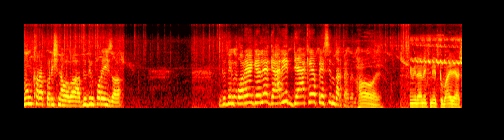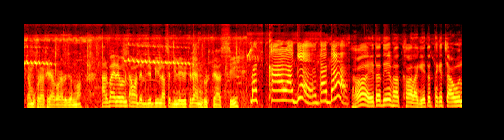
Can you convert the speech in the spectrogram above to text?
মন খারাপ করিস না বাবা দুদিন পরেই যা। দুদিন পরে গেলে গাড়ি ডেকে প্যাসেঞ্জার পাবে না। হয়। মিরানিক নিয়ে একটু বাইরে আসলাম ঘোরাফেরা করার জন্য। আর বাইরে বলতে আমাদের যে বিল আছে বিলের ভিতরে আমি ঘুরতে আসছি। ভাত খাওয়া লাগে দাদা? হয় এটা দিয়ে ভাত খাওয়া লাগে এটার থেকে চাউল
